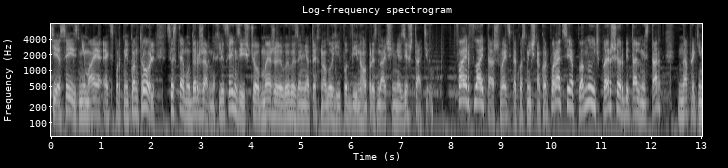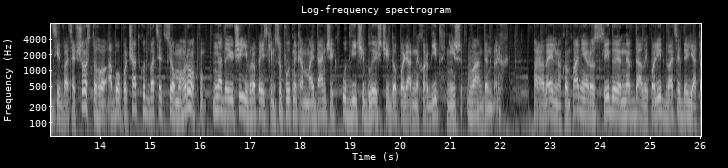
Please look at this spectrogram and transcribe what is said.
TSA знімає експортний контроль, систему державних ліцензій, що обмежує вивезення технологій подвійного призначення зі штатів. Firefly та Шведська космічна корпорація планують перший орбітальний старт наприкінці 26-го або початку 27-го року, надаючи європейським супутникам майданчик удвічі ближчий до полярних орбіт ніж Ванденберг. Паралельно компанія розслідує невдалий політ 29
